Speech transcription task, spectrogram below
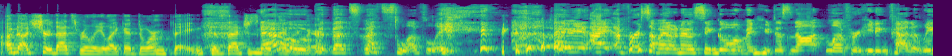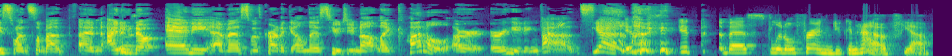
I'm not sure that's really like a dorm thing because that just no, goes everywhere. but that's that's lovely. I mean, I first off, I don't know a single woman who does not love her heating pad at least once a month, and I don't know any of us with chronic illness who do not like cuddle our, our heating uh, pads. Uh, yeah, it's, it's the best little friend you can have. Yeah,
